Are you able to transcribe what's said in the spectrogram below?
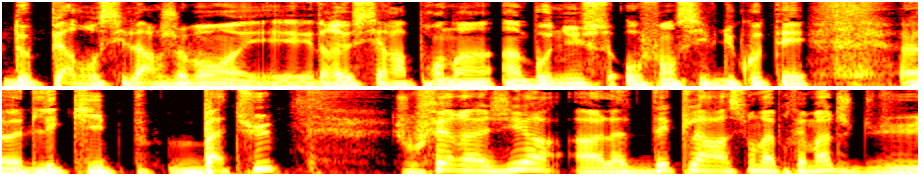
de perdre aussi largement et de réussir à prendre un, bonus offensif du côté euh, de l'équipe battue. Je vous fais réagir à la déclaration d'après-match du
